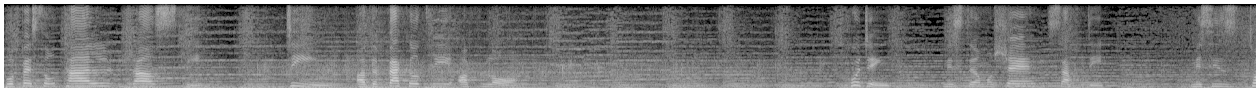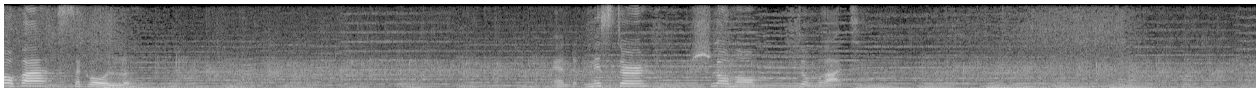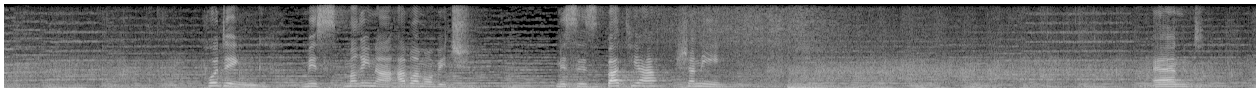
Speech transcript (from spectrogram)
Professor Tal Zarsky, Dean of the Faculty of Law. Pudding, Mr. Moshe Safdie, Mrs. Tova Sagol, and Mr. Shlomo Dovrat. Pudding, Miss Marina Abramović, Mrs. Batya Shani, and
